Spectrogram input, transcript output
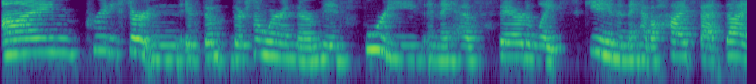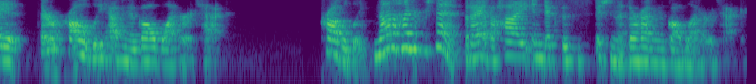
I'm pretty certain if they're somewhere in their mid 40s and they have fair to light skin and they have a high fat diet, they're probably having a gallbladder attack. Probably. Not 100%, but I have a high index of suspicion that they're having a gallbladder attack.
